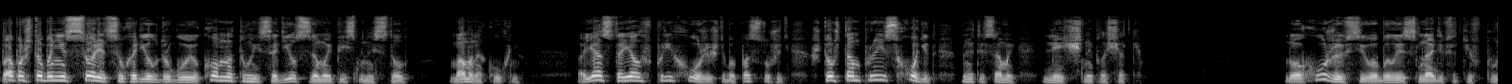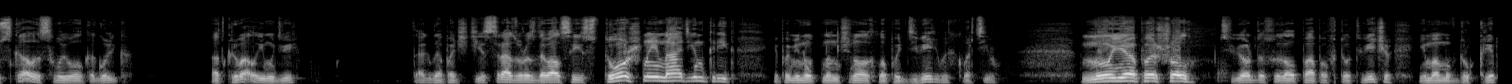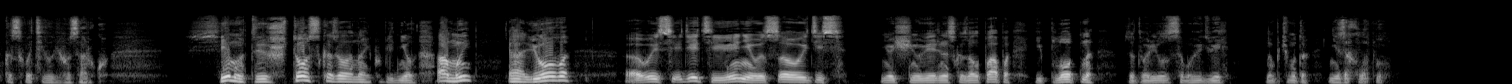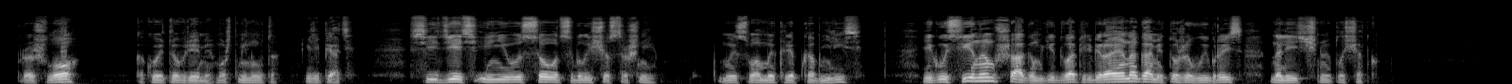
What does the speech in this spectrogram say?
Папа, чтобы не ссориться, уходил в другую комнату и садился за мой письменный стол. Мама на кухню а я стоял в прихожей, чтобы послушать, что ж там происходит на этой самой лестничной площадке. Но хуже всего было, если Надя все-таки впускала своего алкоголика, открывала ему дверь. Тогда почти сразу раздавался истошный Надин крик, и поминутно начинала хлопать дверь в их квартиру. — Ну, я пошел, — твердо сказал папа в тот вечер, и мама вдруг крепко схватила его за руку. — Сима, ты что? — сказала она и побледнела. — А мы? — а Лева? А вы сидите и не высовывайтесь, — не очень уверенно сказал папа и плотно затворил за собой дверь, но почему-то не захлопнул. Прошло какое-то время, может, минута или пять. Сидеть и не высовываться было еще страшнее. Мы с мамой крепко обнялись и гусиным шагом, едва перебирая ногами, тоже выбрались на лестничную площадку.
